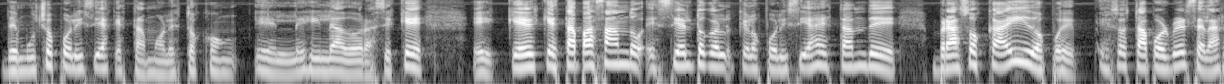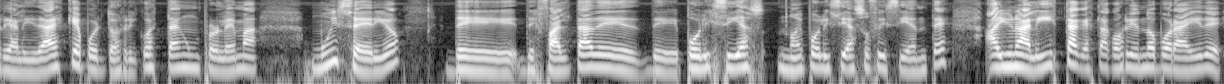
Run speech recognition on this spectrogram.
de muchos policías que están molestos con el legislador. Así es que, eh, ¿qué, está pasando? Es cierto que, los policías están de brazos caídos, pues eso está por verse. La realidad es que Puerto Rico está en un problema muy serio de, falta de, policías, no hay policías suficientes. Hay una lista que está corriendo por ahí de,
